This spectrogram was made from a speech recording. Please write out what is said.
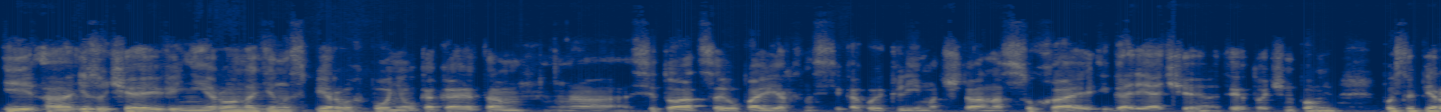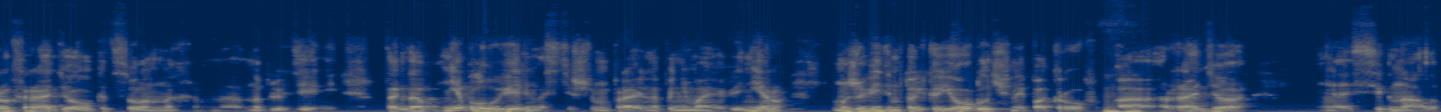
И а, изучая Венеру, он один из первых понял, какая там а, ситуация у поверхности, какой климат, что она сухая и горячая. Это я точно помню. После первых радиолокационных а, наблюдений. Тогда не было уверенности, что мы правильно понимаем Венеру. Мы же видим только ее облачный покров, угу. а радио сигналы,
